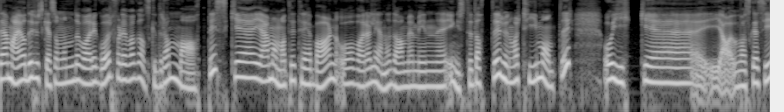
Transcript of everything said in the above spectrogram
det er meg, og det husker jeg som om det var i går, for det var ganske dramatisk. Eh, Jeg er mamma til tre barn og var alene da med min eh, yngste datter. Hun var ti måneder og gikk ja, hva skal jeg si,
